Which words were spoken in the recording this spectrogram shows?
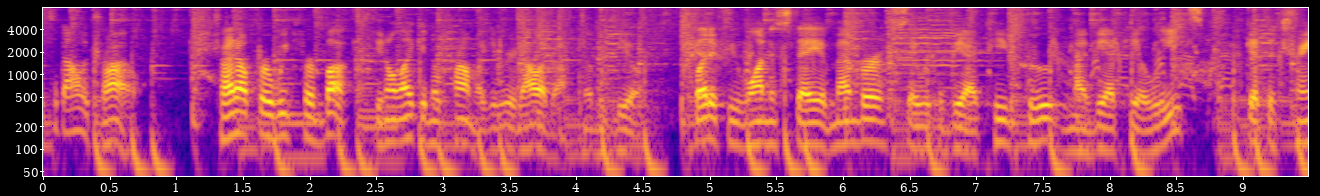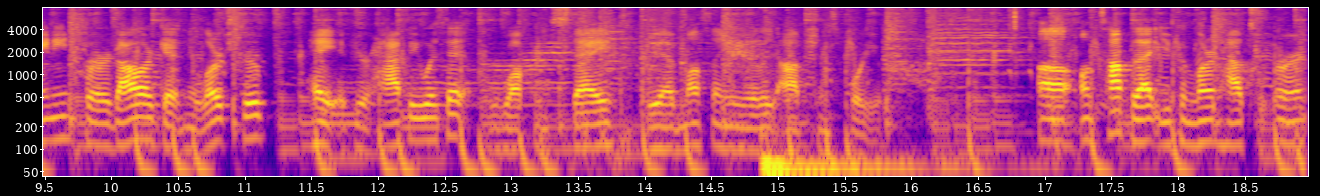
it's a dollar trial. Try it out for a week for a buck. If you don't like it, no problem. I'll give you a dollar back. No big deal. But if you want to stay a member, stay with the VIP crew, my VIP elites, get the training for a dollar, get an alerts group. Hey, if you're happy with it, you're welcome to stay. We have monthly and yearly options for you. Uh, on top of that, you can learn how to earn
